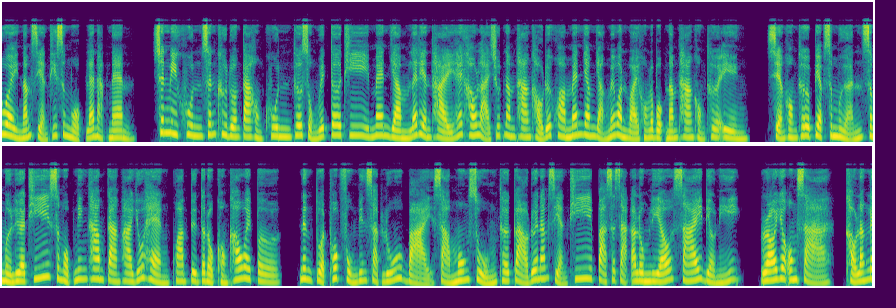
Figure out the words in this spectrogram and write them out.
ด้วยน้ำเสียงที่สงบและหนักแน่น ฉันมีคุณ ฉันคือดวงตาของคุณ เธอส่งเวกเตอร์ที่แม่นยำและเรียนไทยให้เขาหลายชุดนำทางเขาด้วยความแม่นยำอย่างไม่หวั่นไหวของระบบนำทางของเธอเอง เสียงของเธอเปรียบเสมือนเสมอเรือที่สงบนิ่งท่ามกลางพายุแห่งความตื่นตระหนกของเขาไวเปอร์หนึ่งตรวจพบฝูงบินสัตว์รู้บ่ายสามโมงสูง เธอกล่าวด้วยน้ำเสียงที่ปราศจากอารมณ์เลี้ยวซ้ายเดี๋ยวนี้ ร้อยองศา เขาลังเล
